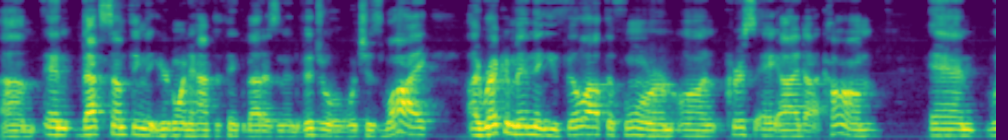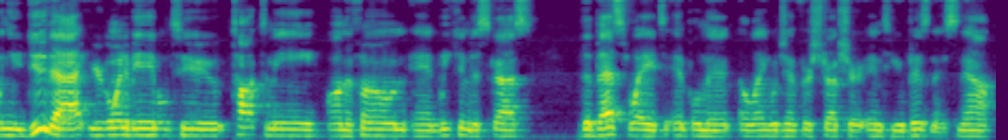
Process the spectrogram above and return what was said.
Um, and that's something that you're going to have to think about as an individual, which is why I recommend that you fill out the form on chrisai.com. And when you do that, you're going to be able to talk to me on the phone and we can discuss the best way to implement a language infrastructure into your business. Now,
